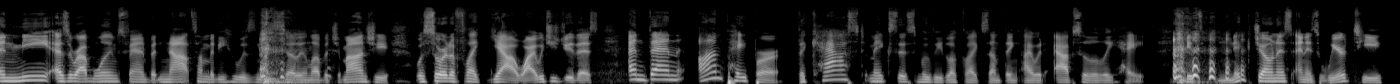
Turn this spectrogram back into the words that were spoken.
And me, as a Robin Williams fan, but not somebody who was necessarily in love with Jumanji, was sort of like, yeah, why would you do this? And then on paper, the cast makes this movie look like something I would absolutely hate. It's Nick Jonas and his weird teeth.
